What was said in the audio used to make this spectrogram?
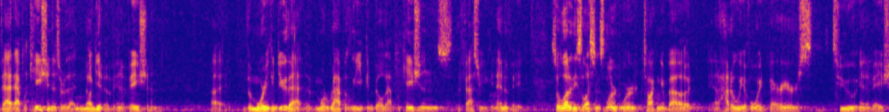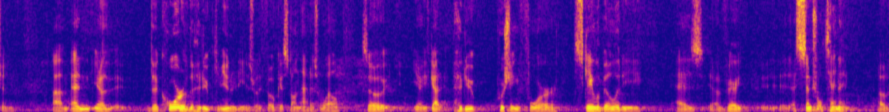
that application is sort of that nugget of innovation. Uh, the more you can do that, the more rapidly you can build applications, the faster you can innovate. So a lot of these lessons learned, we're talking about you know, how do we avoid barriers to innovation. Um, and you know, the, the, core of the Hadoop community is really focused on that as well. So you know, you've got Hadoop pushing for scalability as a very a central tenet of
